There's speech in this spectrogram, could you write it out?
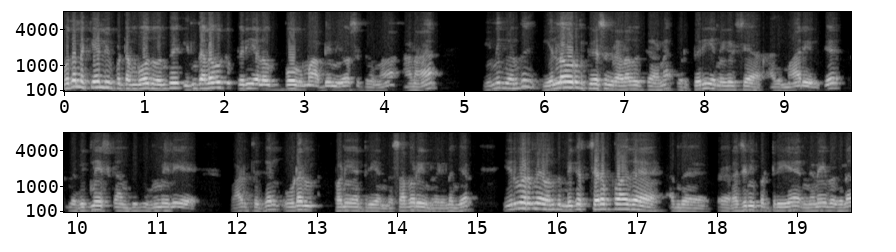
முதல்ல கேள்விப்பட்ட போது வந்து இந்த அளவுக்கு பெரிய அளவுக்கு போகுமா அப்படின்னு யோசிச்சிருந்தோம். ஆனா இன்னைக்கு வந்து எல்லோரும் பேசுகிற அளவுக்கான ஒரு பெரிய நிகழ்ச்சியா அது மாறி இருக்கு இந்த விக்னேஷ் காந்திக்கு உண்மையிலேயே வாழ்த்துக்கள். உடன் பணியாற்றிய அந்த சபரி என்ற இளைஞர் இருவருமே வந்து மிக சிறப்பாக அந்த ரஜினி பற்றிய நினைவுகளை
